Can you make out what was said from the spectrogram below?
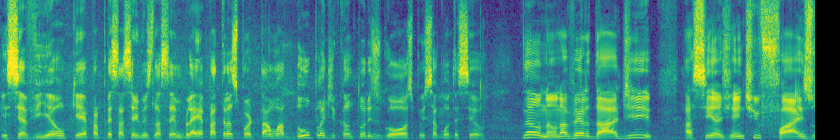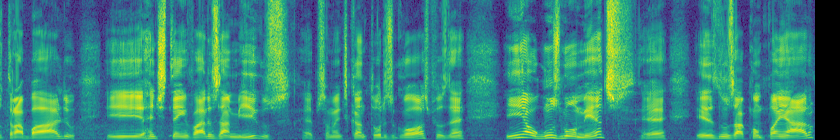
esse avião, que é para prestar serviço na Assembleia, para transportar uma dupla de cantores gospel. Isso aconteceu? Não, não, na verdade, assim, a gente faz o trabalho e a gente tem vários amigos, é, principalmente cantores gospels, né? E em alguns momentos, é, eles nos acompanharam,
